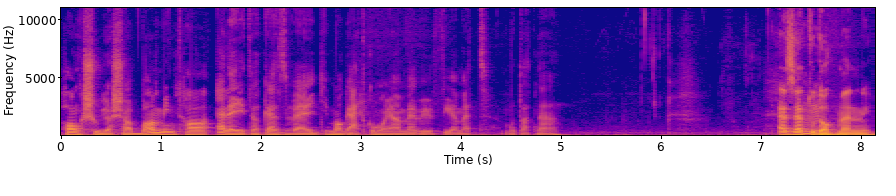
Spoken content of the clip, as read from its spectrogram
hangsúlyosabban, mintha elejétől kezdve egy magát komolyan vevő filmet mutatnál. Ezzel Hmm. tudok menni.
